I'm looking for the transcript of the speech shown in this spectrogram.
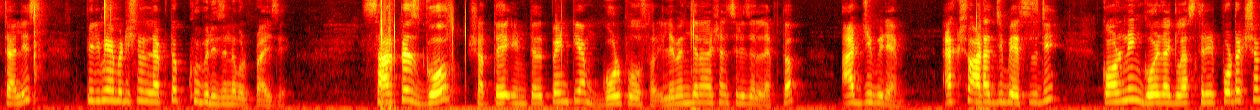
স্টাইলিশ প্রিমিয়াম এডিশনাল ল্যাপটপ খুবই রিজনেবল প্রাইসে সারফেস গো সাথে Intel Pentium Gold processor eleven generation সিরিজের ল্যাপটপ আট জিবি র্যাম একশো আঠাশ GB SSD Corning Gorilla Glass থ্রির প্রোটেকশন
